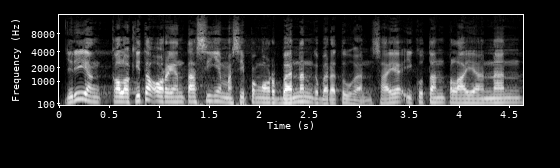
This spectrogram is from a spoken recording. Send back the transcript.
Jadi yang kalau kita orientasinya masih pengorbanan kepada Tuhan, saya ikutan pelayanan,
